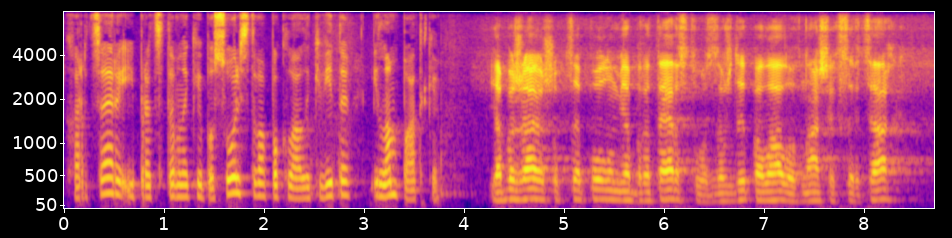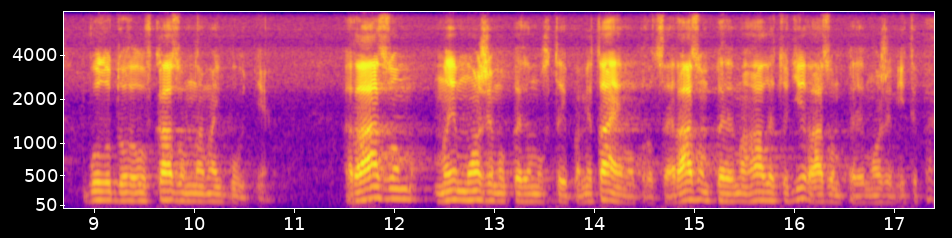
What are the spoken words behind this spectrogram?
харцери і представники посольства поклали квіти і лампадки. Я бажаю, щоб це полум'я братерство завжди палало в наших серцях, було дороговказом на майбутнє. Разом ми можемо перемогти. Пам'ятаємо про це. Разом перемагали тоді, разом переможемо і тепер.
